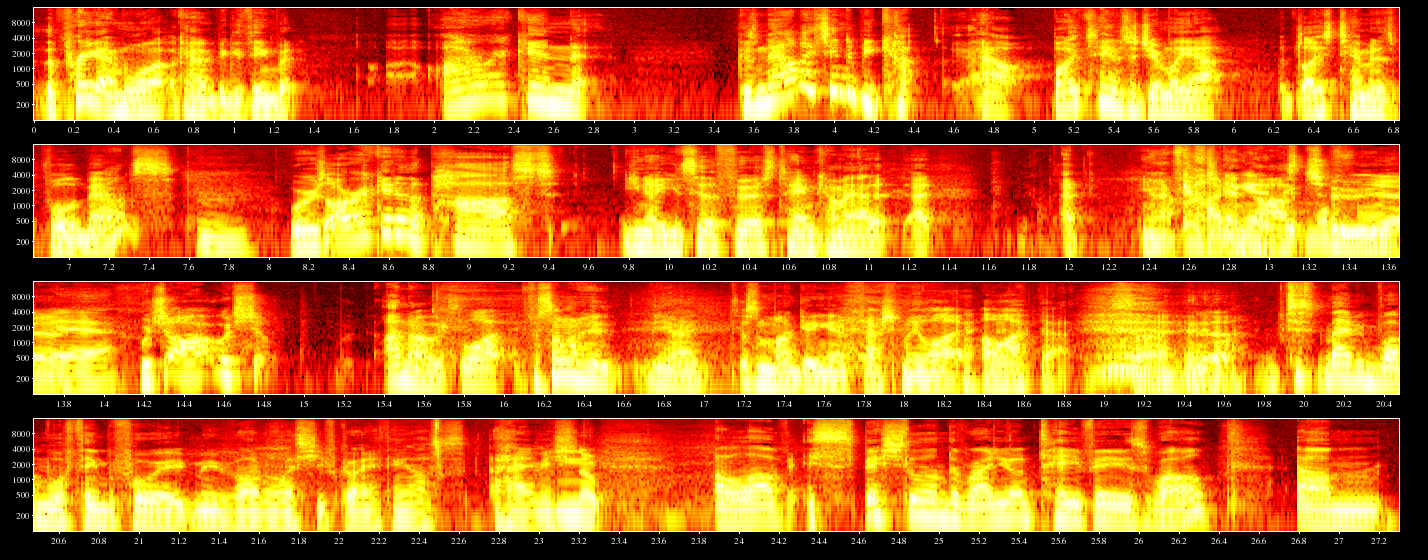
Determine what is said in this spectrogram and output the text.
the pre-game warm-up became a bigger thing, but I reckon because now they seem to be out. Both teams are generally out at least ten minutes before the bounce. Mm. Whereas I reckon in the past, you know, you'd see the first team come out at, at you know, from Cutting ten it a past bit more two, fun. Yeah. yeah. which I which I know it's like for someone who you know doesn't mind getting out fashionably late. I like that. So anyway, Just maybe one more thing before we move on, unless you've got anything else, Hamish. Nope. I love, especially on the radio and TV as well, um,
